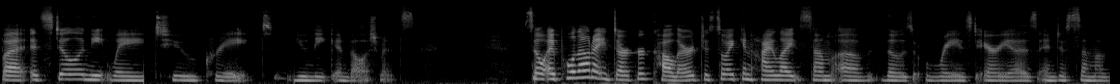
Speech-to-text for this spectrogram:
but it's still a neat way to create unique embellishments. So I pulled out a darker color just so I can highlight some of those raised areas and just some of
